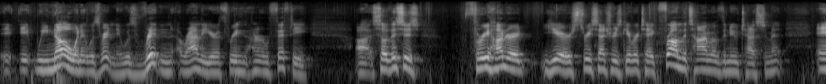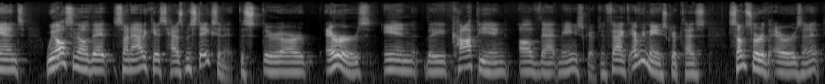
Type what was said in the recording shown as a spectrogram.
It, it, we know when it was written. It was written around the year 350. Uh, so this is 300 years, three centuries, give or take, from the time of the New Testament. And we also know that Sinaiticus has mistakes in it. This, there are errors in the copying of that manuscript. In fact, every manuscript has some sort of errors in it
